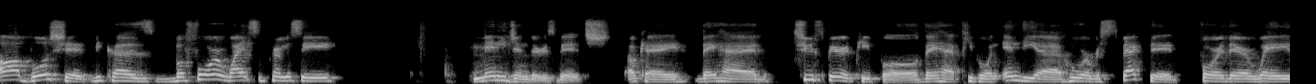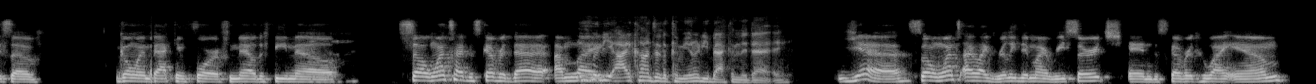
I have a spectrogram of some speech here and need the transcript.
all bullshit because before white supremacy, many genders, bitch. Okay. They had two spirit people. They had people in India who were respected for their ways of going back and forth, male to female. So once I discovered that, I'm These like, were the icons of the community back in the day. Yeah. So once I like really did my research and discovered who I am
